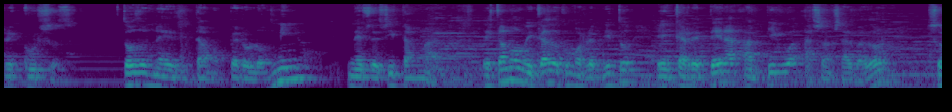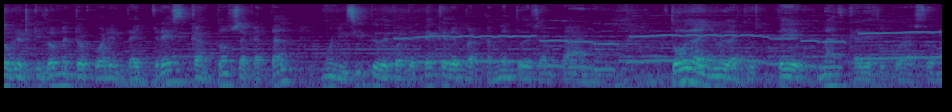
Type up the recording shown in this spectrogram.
recursos. Todos necesitamos, pero los niños necesitan más. Estamos ubicados, como repito, en carretera antigua a San Salvador, sobre el kilómetro 43, Cantón Zacatal, municipio de Coatepeque, departamento de Santa Ana. toda ayuda que usted nazca de su corazón,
